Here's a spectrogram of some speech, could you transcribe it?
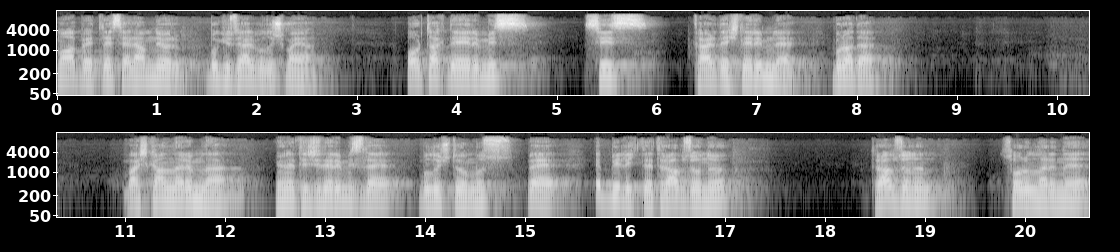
muhabbetle selamlıyorum bu güzel buluşmaya. Ortak değerimiz siz kardeşlerimle burada başkanlarımla, yöneticilerimizle buluştuğumuz ve hep birlikte Trabzon'u Trabzon'un sorunlarını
